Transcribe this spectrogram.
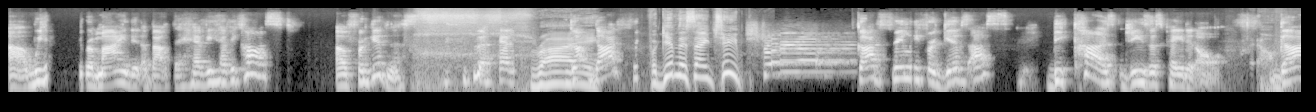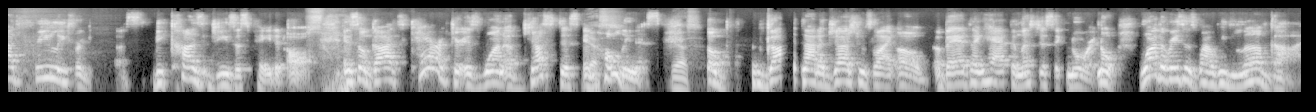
Uh, we have to be reminded about the heavy, heavy cost of forgiveness. heavy, Right. God, God free- Forgiveness ain't cheap. God freely forgives us because Jesus paid it all. God freely forgives us because Jesus paid it all. And so God's character is one of justice and Yes. holiness. Yes. So God is not a judge who's like, oh, a bad thing happened, let's just ignore it. No, one of the reasons why we love God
